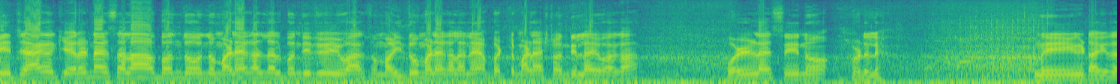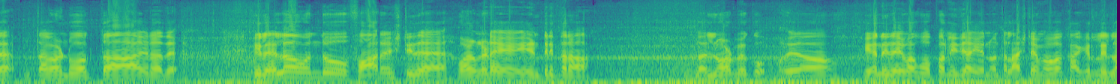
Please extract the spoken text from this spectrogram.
ಈ ಜಾಗಕ್ಕೆ ಎರಡನೇ ಸಲ ಬಂದು ಒಂದು ಮಳೆಗಾಲದಲ್ಲಿ ಬಂದಿದ್ವಿ. ಇವಾಗ ಇದು ಮಳೆಗಾಲನೇ ಬಟ್ ಮಳೆ ಅಷ್ಟೊಂದಿಲ್ಲ ಇವಾಗ. ಒಳ್ಳೆ ಸೀನು ನೋಡಲಿ ನೀಟಾಗಿದೆ ತಗೊಂಡು ಹೋಗ್ತಾ ಇರೋದೆ. ಇಲ್ಲೆಲ್ಲೋ ಒಂದು ಫಾರೆಸ್ಟ್ ಇದೆ. ಒಳಗಡೆ ಎಂಟ್ರಿ ಥರ ಅಲ್ಲಿ ನೋಡಬೇಕು. ಏನಿದೆ ಇವಾಗ ಓಪನ್ ಇದೆಯಾ ಏನು ಅಂತ ಲಾಸ್ಟ್ ಟೈಮ್ ಹೋಗೋಕ್ಕಾಗಿರಲಿಲ್ಲ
